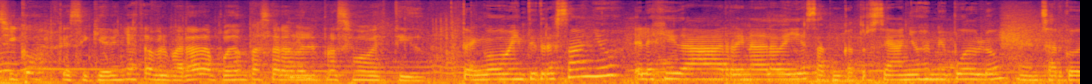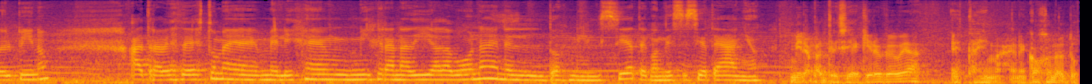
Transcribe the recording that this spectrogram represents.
Chicos, que si quieren ya está preparada, pueden pasar a ver el próximo vestido. Tengo 23 años, elegida reina de la belleza con 14 años en mi pueblo, en Charco del Pino. A través de esto me, me eligen Miss Granadilla de Abona en el 2007, con 17 años. Mira, Patricia, quiero que veas estas imágenes. Cógelo tú.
